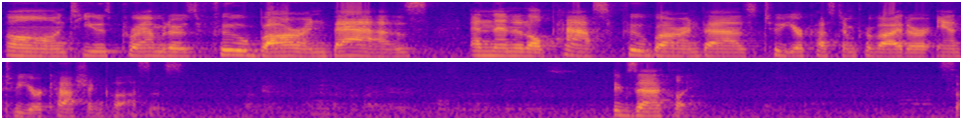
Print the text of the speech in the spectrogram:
uh, to use parameters foo, bar, and baz, and then it'll pass foo, bar, and baz to your custom provider and to your caching classes. Okay, and then the provider pulls it out of database? Exactly. So.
